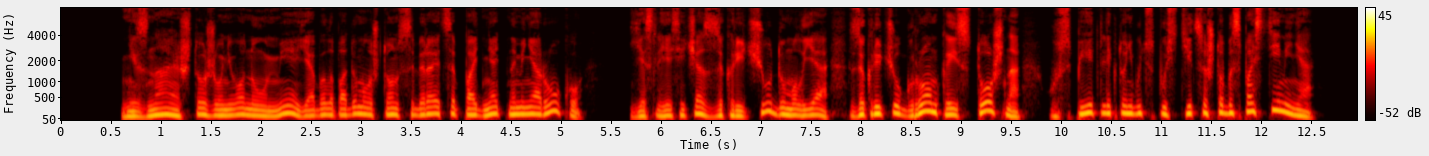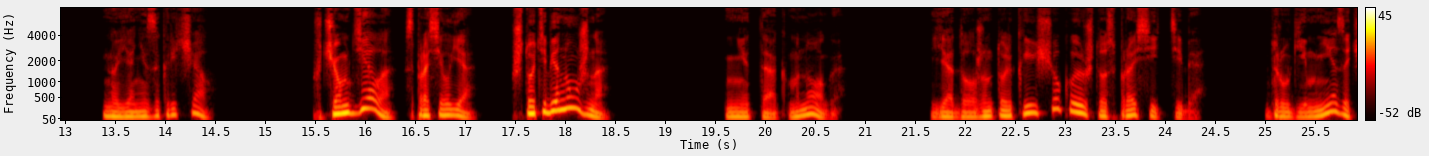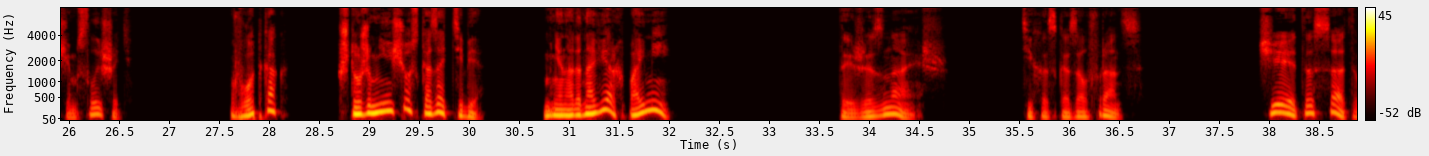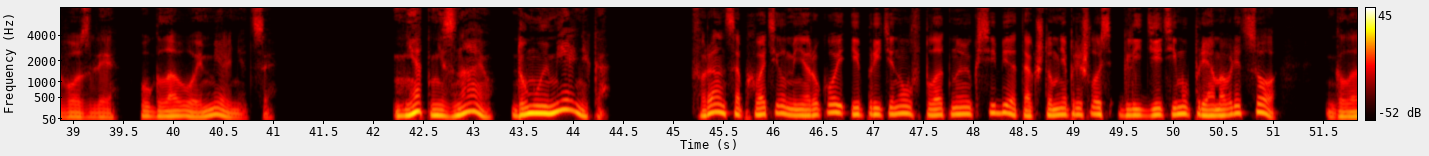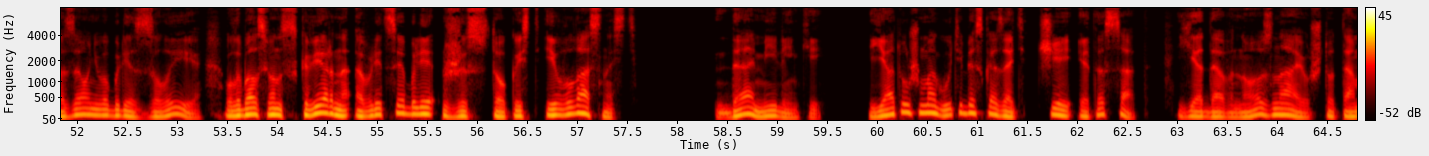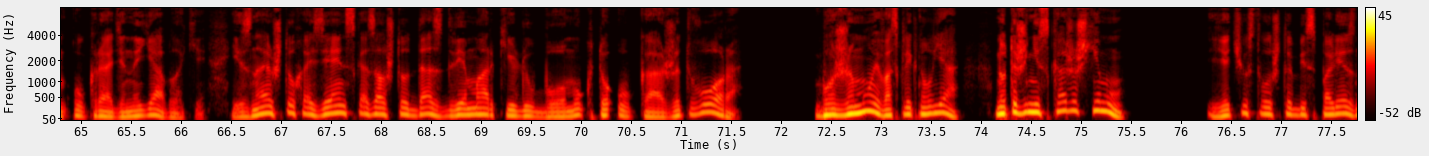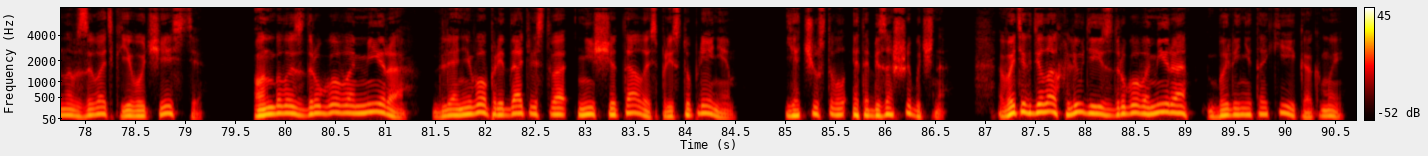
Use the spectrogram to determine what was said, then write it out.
Не зная, что же у него на уме, я было подумал, что он собирается поднять на меня руку — если я сейчас закричу, думал я, закричу громко, истошно, успеет ли кто-нибудь спуститься, чтобы спасти меня? Но я не закричал. «В чем дело?» — спросил я. «Что тебе нужно?» «Не так много. Я должен только еще кое-что спросить тебя. Другим незачем слышать». «Вот как? Что же мне еще сказать тебе? Мне надо наверх, пойми». «Ты же знаешь, тихо сказал Франц. «Чей это сад возле угловой мельницы?» «Нет, не знаю. Думаю, мельника». Франц обхватил меня рукой и притянул вплотную к себе, так что мне пришлось глядеть ему прямо в лицо. Глаза у него были злые, улыбался он скверно, а в лице были жестокость и властность. «Да, миленький, я-то уж могу тебе сказать, чей это сад. Я давно знаю, что там украдены яблоки, и знаю, что хозяин сказал, что даст две марки любому, кто укажет вора. «Боже мой!» — воскликнул я. «Но ты же не скажешь ему!» Я чувствовал, что бесполезно взывать к его чести. Он был из другого мира, для него предательство не считалось преступлением. Я чувствовал это безошибочно. В этих делах люди из другого мира были не такие, как мы.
